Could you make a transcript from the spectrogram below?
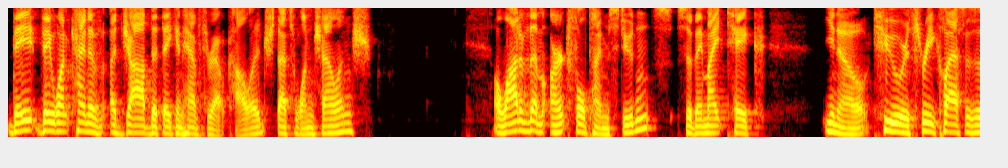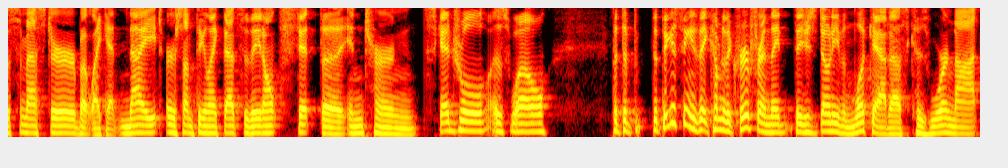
they they want kind of a job that they can have throughout college. That's one challenge. A lot of them aren't full-time students, so they might take you know, two or three classes a semester, but like at night or something like that. So they don't fit the intern schedule as well. But the the biggest thing is they come to the career fair and they they just don't even look at us because we're not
